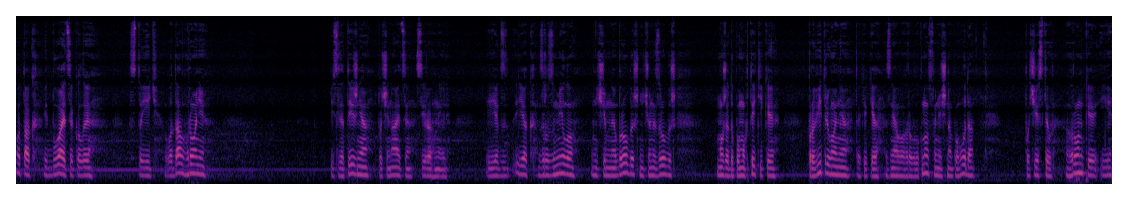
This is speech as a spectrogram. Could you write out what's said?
Отак відбувається, коли стоїть вода в гроні. Після тижня починається сіра гниль. І як, як зрозуміло, нічим не обробиш, нічого не зробиш. може допомогти тільки провітрювання, так як я зняв агроволокно, сонячна погода, почистив гронки і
